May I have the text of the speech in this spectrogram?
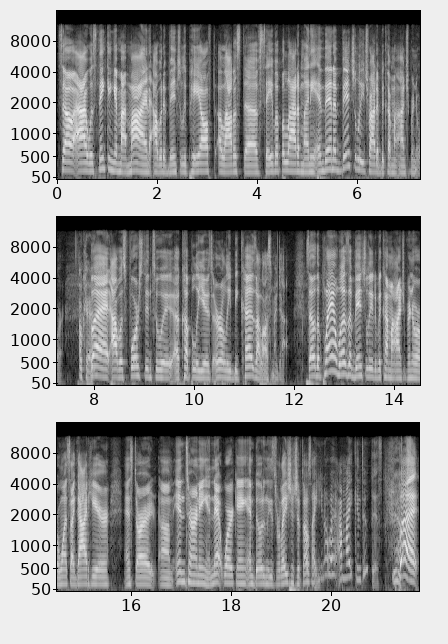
So I was thinking in my mind, I would eventually pay off a lot of stuff, save up a lot of money, and then eventually try to become an entrepreneur. okay But I was forced into it a couple of years early because I lost my job. So the plan was eventually to become an entrepreneur once I got here and start um, interning and networking and building these relationships. I was like, you know what, I might can do this, but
